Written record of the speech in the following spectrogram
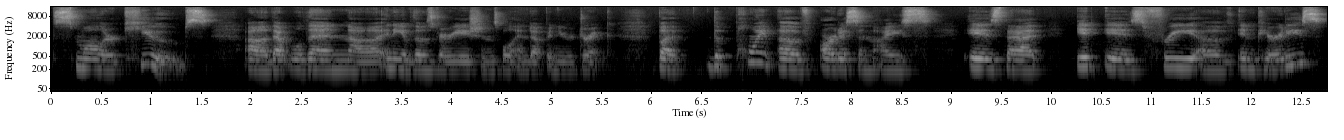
smaller cubes uh, that will then, uh, any of those variations will end up in your drink. But the point of artisan ice is that it is free of impurities.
